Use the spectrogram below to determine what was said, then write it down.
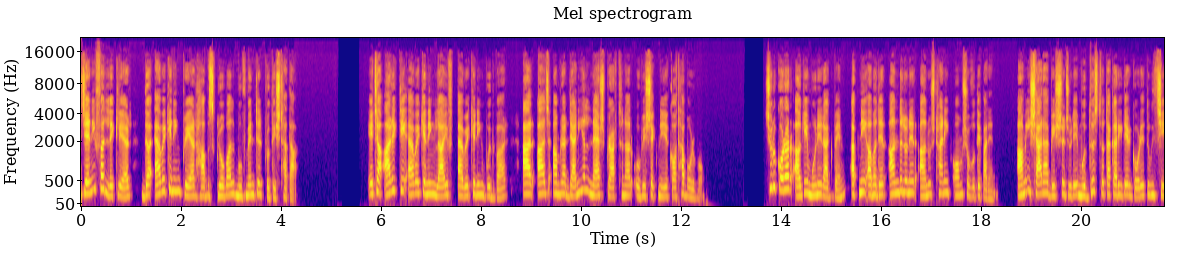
Jennifer LeClaire the awakening prayer hubs global মুভমেন্টের প্রতিষ্ঠাতা। এটা আরেকটি অ্যাওয়েকেনিং লাইভ অ্যাওয়েকেনিং বুধবার, আর আজ আমরা ড্যানিয়েল ন্যাশ প্রার্থনার অভিষেক নিয়ে কথা বলব। শুরু করার আগে মনে রাখবেন, আপনি আমাদের আন্দোলনের আনুষ্ঠানিক অংশ হতে পারেন। আমি সারা বিশ্বজুড়ে মধ্যস্থতাকারীদের গড়ে তুলছি,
